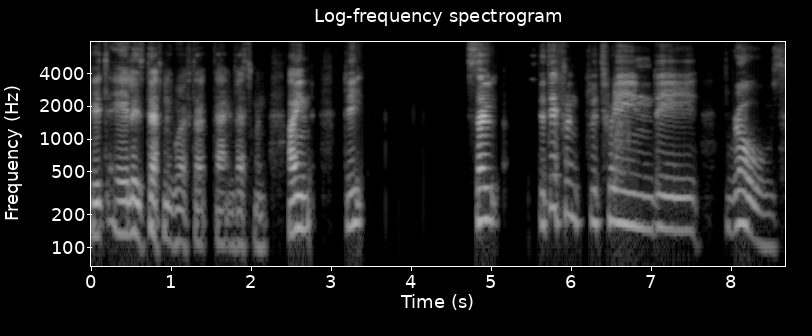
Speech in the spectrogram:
It, it is definitely worth that, that investment. I mean, the so the difference between the roles.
